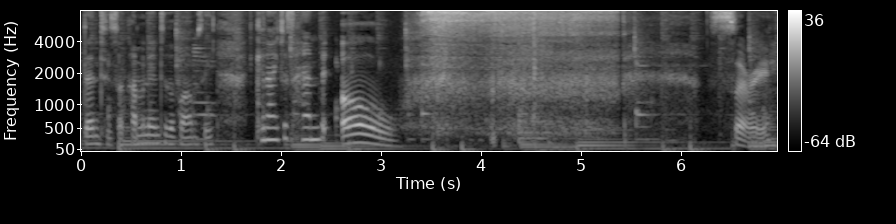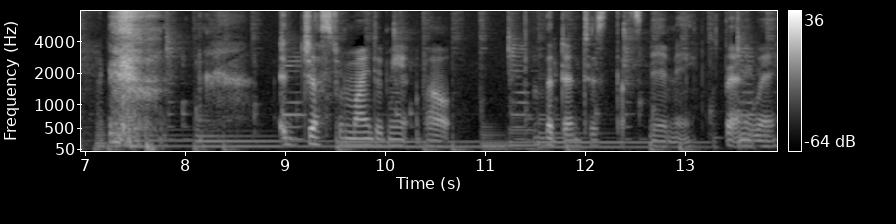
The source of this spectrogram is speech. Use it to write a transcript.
dentists are coming into the pharmacy. Can I just hand it? Oh, sorry. it just reminded me about the dentist that's near me. But anyway,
